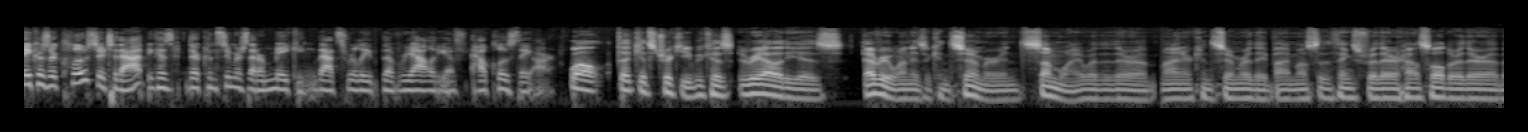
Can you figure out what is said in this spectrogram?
Makers are closer to that because they're consumers that are making. That's really the reality of how close they are. Well, that gets tricky because the reality is everyone is a consumer in some way, whether they're a minor consumer, they buy most of the things for their household, or they're a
